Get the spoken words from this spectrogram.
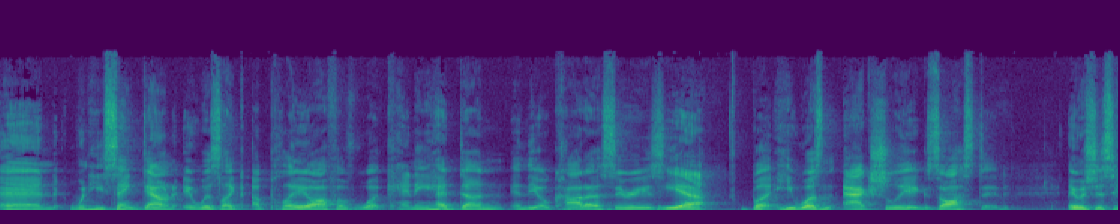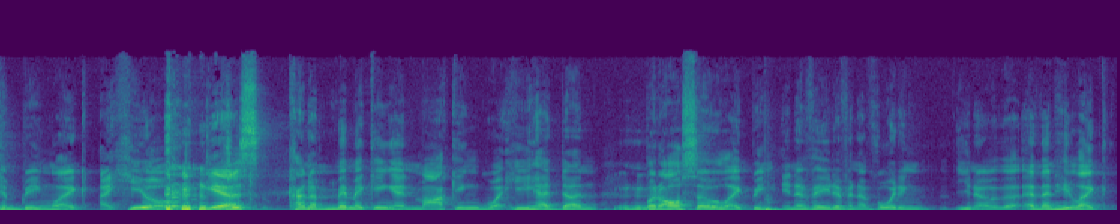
and when he sank down, it was like a play off of what Kenny had done in the Okada series, Yeah, but he wasn't actually exhausted. It was just him being like a heel, Yeah. just kind of mimicking and mocking what he had done, Mm-hmm. but also like being innovative and avoiding, you know, the. And then he like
